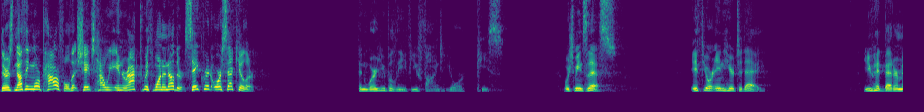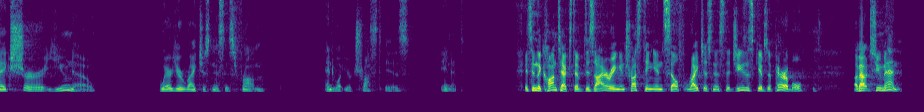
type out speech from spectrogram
There's nothing more powerful that shapes how we interact with one another, sacred or secular, than where you believe you find your peace. Which means this if you're in here today, you had better make sure you know where your righteousness is from and what your trust is in it. It's in the context of desiring and trusting in self righteousness that Jesus gives a parable about two men,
